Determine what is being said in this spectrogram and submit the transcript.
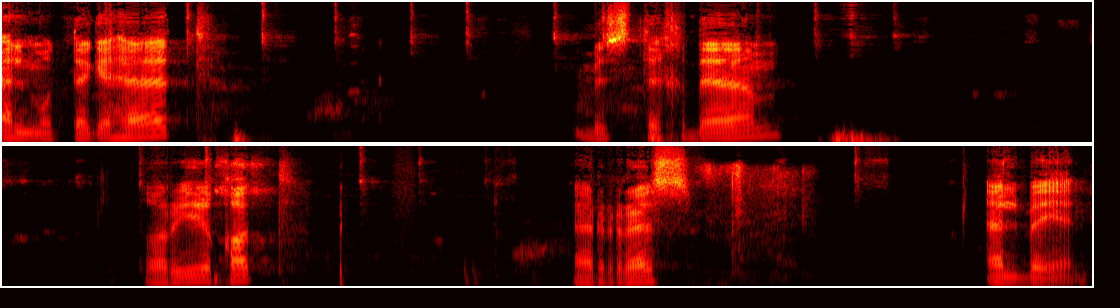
المتجهات باستخدام طريقة الرسم البياني.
